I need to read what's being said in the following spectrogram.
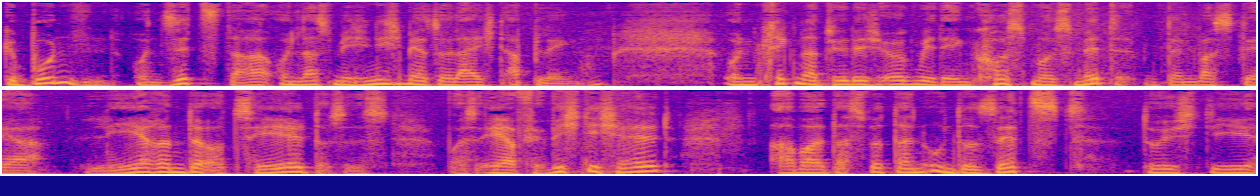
gebunden und sitze da und lasse mich nicht mehr so leicht ablenken und kriege natürlich irgendwie den Kosmos mit, denn was der Lehrende erzählt, das ist, was er für wichtig hält, aber das wird dann untersetzt durch die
